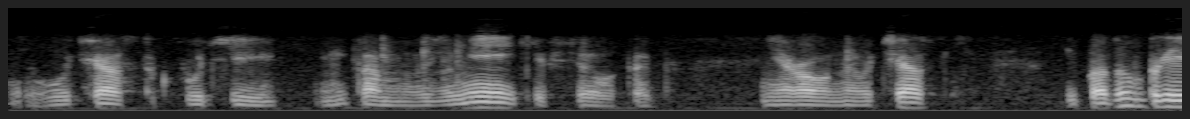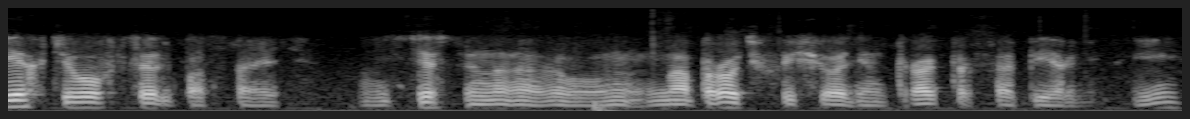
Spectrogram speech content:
участок пути. Ну, там змейки, все вот это, неровные участки. И потом приехать его в цель поставить. Естественно, напротив еще один трактор соперник. И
